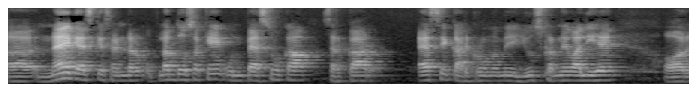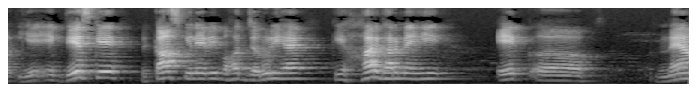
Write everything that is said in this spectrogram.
नए गैस के सिलेंडर उपलब्ध हो सकें, उन पैसों का सरकार ऐसे कार्यक्रमों में यूज़ करने वाली है। और ये एक देश के विकास के लिए भी बहुत ज़रूरी है कि हर घर में ही एक नया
